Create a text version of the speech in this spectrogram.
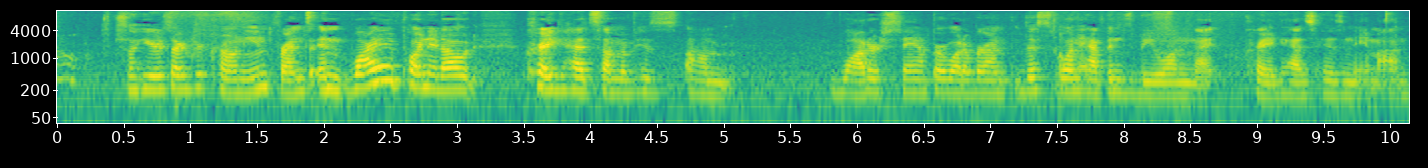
Oh. So here's our draconian friends, and why I pointed out Craig had some of his um, water stamp or whatever on. This one Okay. happens to be one that Craig has his name on.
